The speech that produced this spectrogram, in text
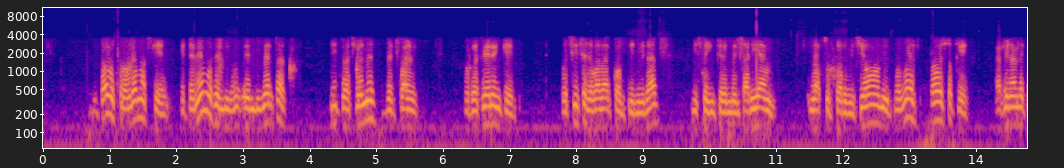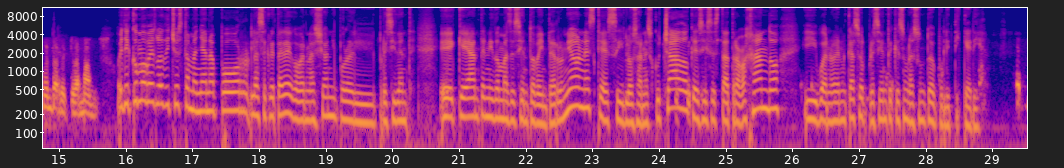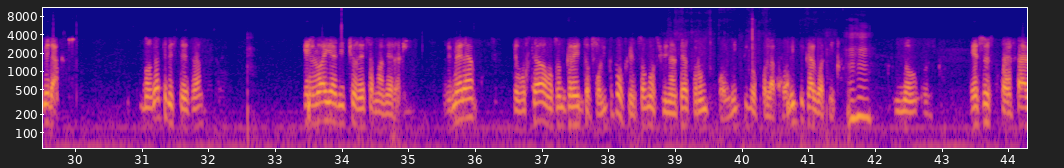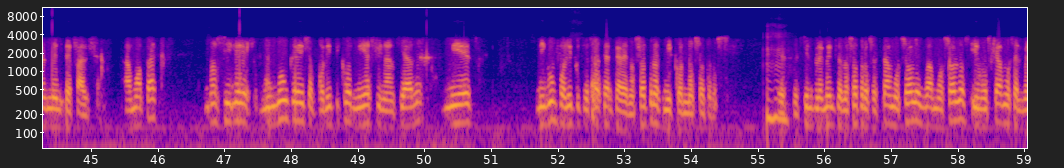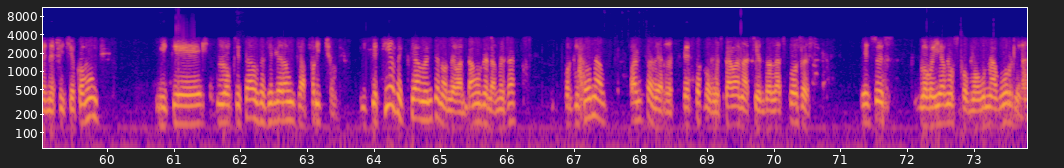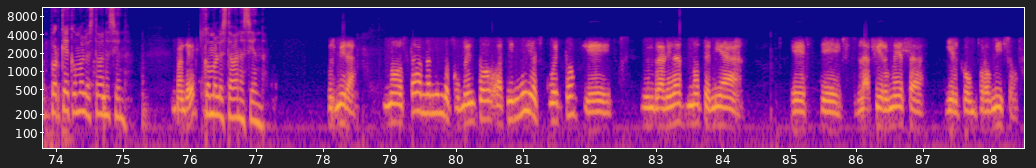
de todos los problemas que, que tenemos en, en diversas situaciones, del cual pues, refieren que pues sí se le va a dar continuidad y se incrementaría la supervisión y pues bueno, todo esto que al final de cuentas reclamamos. Oye, ¿cómo ves lo dicho esta mañana por la secretaria de Gobernación y por el presidente? Eh, que han tenido más de 120 reuniones, que sí los han escuchado, que sí se está trabajando y bueno, en el caso del presidente que es un asunto de politiquería. Mira, nos da tristeza que lo haya dicho de esa manera. Primera, que buscábamos un crédito político, que somos financiados por un político, por la política, algo así. No, eso es totalmente falso. Amotac no sigue ningún crédito político, ni es financiado, ni es ningún político está cerca de nosotros, ni con nosotros. este, simplemente nosotros estamos solos, vamos solos y buscamos el beneficio común. Y que lo que estábamos haciendo era un capricho. Y que sí, efectivamente, nos levantamos de la mesa porque fue una falta de respeto como estaban haciendo las cosas. Eso es lo veíamos como una burla. ¿Por qué? ¿Cómo lo estaban haciendo? ¿Mandé? ¿Cómo lo estaban haciendo? Pues mira, nos estaban dando un documento así muy escueto que en realidad no tenía este la firmeza y el compromiso.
